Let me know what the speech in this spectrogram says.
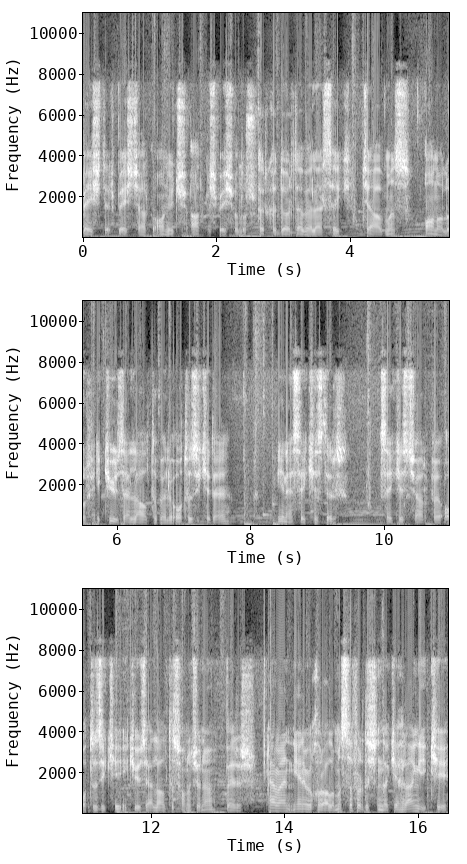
5'tir. 5 çarpı 13 65 olur. 40'ı 4'e bölersek cevabımız 10 olur. 256 bölü 32 de yine 8'dir. 8 çarpı 32 256 sonucunu verir. Hemen yeni bir kuralımız sıfır dışındaki herhangi iki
